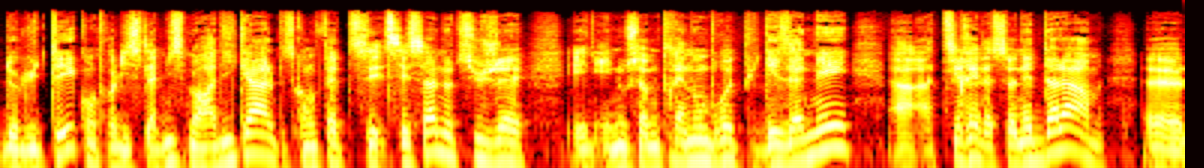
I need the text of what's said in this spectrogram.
de lutter contre l'islamisme radical, parce qu'en fait, c'est ça notre sujet. Et, et, nous sommes très nombreux depuis des années à, à tirer la sonnette d'alarme. Euh,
